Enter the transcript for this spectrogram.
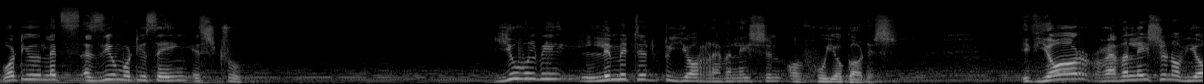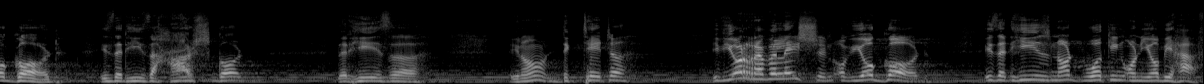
what you let's assume what you're saying is true. You will be limited to your revelation of who your God is. If your revelation of your God is that he is a harsh God, that he is a, you know, dictator. If your revelation of your God is that he is not working on your behalf,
